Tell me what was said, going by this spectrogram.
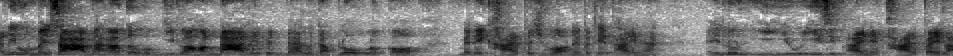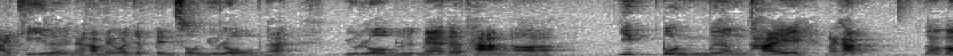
อันนี้ผมไม่ทราบนะครับ แต่ผมคิดว่า Honda เนี่ยเป็นแบรนด์ระดับโลก แล้วก็ไม่ได้ขายแต่เฉพาะในประเทศไทยนะ ไอรุ่น EU 20i เนี่ยขายไปหลายที่เลยนะครับ ไม่ว่าจะเป็นโซนยุโรปนะ ยุโรปหรือแม้แต่ทางญี่ปุ่นเมืองไทยนะครับ แล้วก็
